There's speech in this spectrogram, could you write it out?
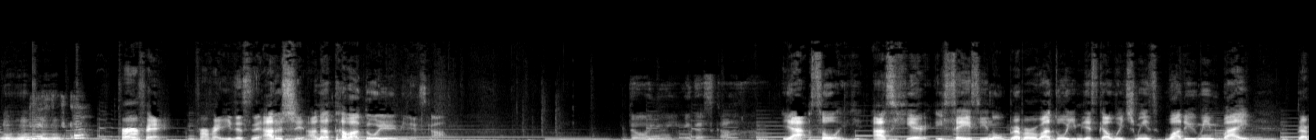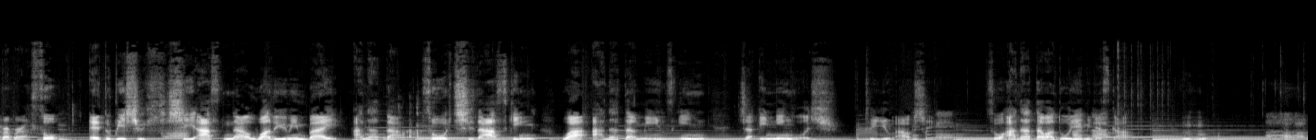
うんうんうんうんですか Perfect! Perfect! いいですね。あるし、あなたはどういう意味ですか どういう意味ですか Yeah, so as here it says, you know, blah blah blah はどういう意味ですか ?which means, what do you mean by blah blah blah. So, えっと、ビッシュ、she asked now, what do you mean by あなた ?So she's asking what あなた means in, in English to you, アウシ。うん。So, あなたはどういう意味ですかうんふん Uh,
